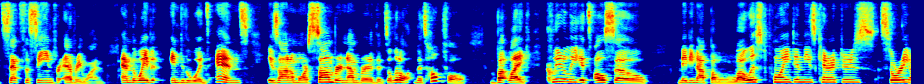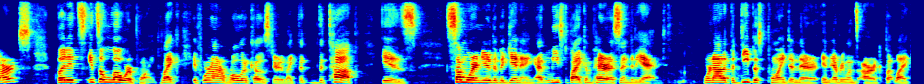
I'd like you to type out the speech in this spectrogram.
sets the scene for everyone. And the way that Into the Woods ends is on a more somber number that's a little that's hopeful, but like clearly it's also maybe not the lowest point in these characters' story arcs, but it's it's a lower point. Like if we're on a roller coaster, like the the top is somewhere near the beginning, at least by comparison to the end. We're not at the deepest point in their in everyone's arc, but like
